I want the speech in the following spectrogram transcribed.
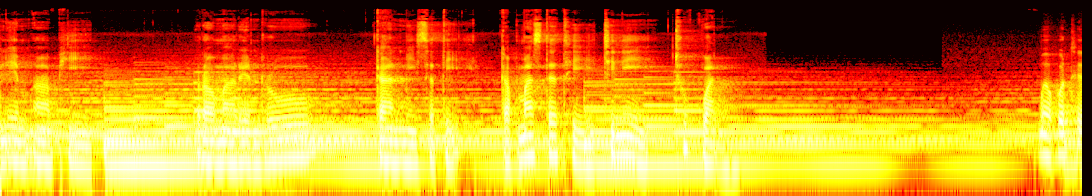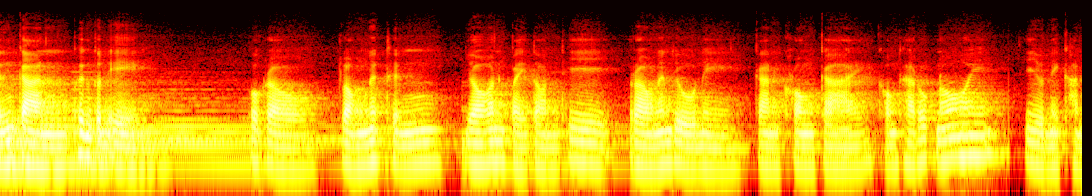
น MRP เรามาเรียนรู้การมีสติกับ Master T ที่ที่นี่ทุกวัน เมื่อพูดถึงการพึ่งตนเอง พวกเราลองนึกถึงย้อนไปตอนที่เรานั้นอยู่ในการครองกายของทารกน้อย ที่อยู่ในคัน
